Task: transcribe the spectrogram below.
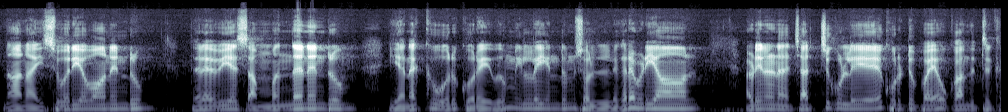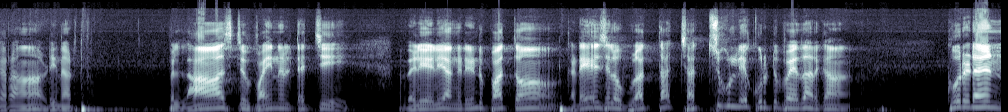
நான் ஐஸ்வர்யவான் என்றும் திரவிய சம்பந்தன் என்றும் எனக்கு ஒரு குறைவும் இல்லை என்றும் சொல்லுகிறபடியால் அப்படின்னு சர்ச்சுக்குள்ளேயே குருட்டு பைய உட்காந்துட்டு இருக்கிறான் அப்படின்னு அர்த்தம். இப்போ லாஸ்ட்டு ஃபைனல் டச்சு வெளியே அங்கிட்டு பார்த்தோம் கடைசியில் பார்த்தா சர்ச்சுக்குள்ளேயே குருட்டு பைய தான் இருக்கான். குருடன்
